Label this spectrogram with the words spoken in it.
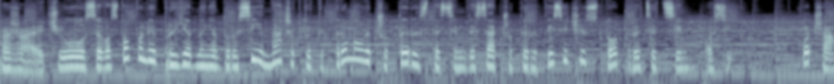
вражаючі. У Севастополі приєднання до Росії, начебто, підтримали 474 тисячі 137 осіб. Хоча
